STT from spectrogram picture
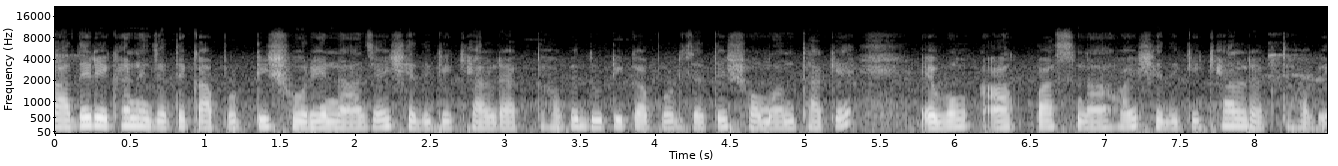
কাদের এখানে যাতে কাপড়টি সরে না যায়, সেদিকে খেয়াল রাখতে হবে। দুটি কাপড় যাতে সমান থাকে এবং পাস না হয়, সেদিকে খেয়াল রাখতে হবে।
